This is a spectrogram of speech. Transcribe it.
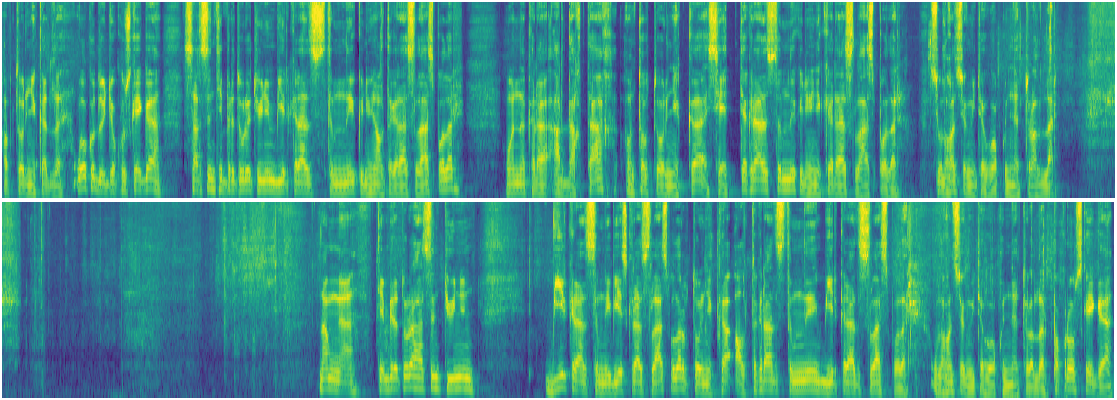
Вторник адлы. Ол куду жокускайга сарсын температура түйнүн 1 градус тымны күнүн 6 градус лас болар. Онна кара ардактах, он вторникка 7 градус тымны күнүн 2 градус лас болар. Сулхан сөңүтө көкүнне тураллар. Намга температура хасын түйнүн 1 градус тымны 5 градус лас болар, вторникка 6 градус тымны 1 градус лас болар. Улахан сөңүйте хоқынна туралар. Покровскайга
